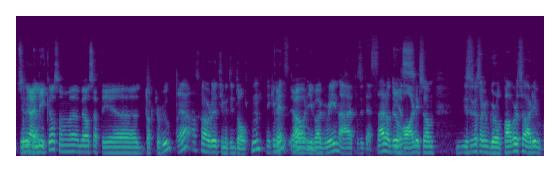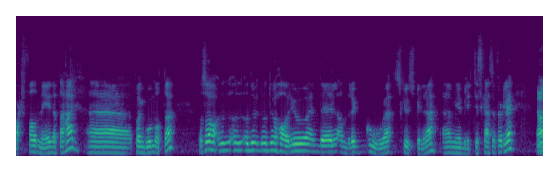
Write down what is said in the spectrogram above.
som Billy jeg liker, som eh, vi har sett i uh, Doctor Who. Ja, og så har du Timothy Dalton, ikke minst. Ja. Og Eva Green er på sitt ess her. Og du Yes. har liksom Hvis du skal snakke om girl power, så er de i hvert fall med i dette her. Uh, på en god måte. Og, så, og, og, du, og du har jo en del andre gode skuespillere. Eh, mye britisk her, selvfølgelig. Ja,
